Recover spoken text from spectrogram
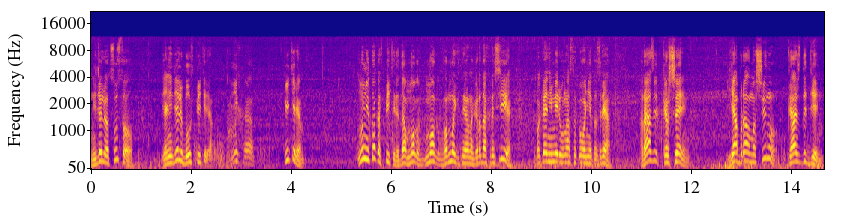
неделю отсутствовал. Я неделю был в Питере. У них э, в Питере ну, не только в Питере, да, много, много, во многих, наверное, городах России. По крайней мере, у нас такого нет, а зря. Развит каршеринг. Я брал машину каждый день.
